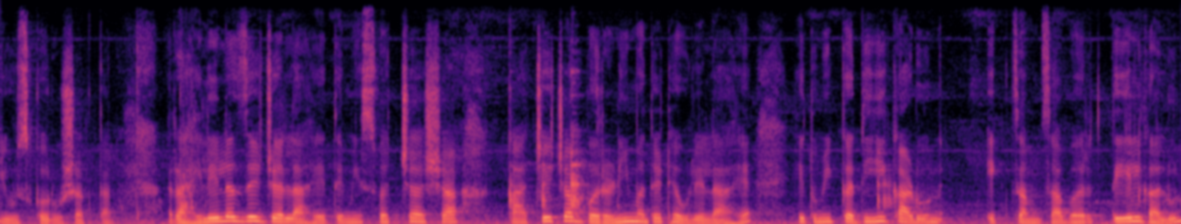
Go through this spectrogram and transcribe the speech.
यूज करू शकता. राहिलेलं जे जेल आहे ते मी स्वच्छ अशा काचेच्या बरणीमध्ये ठेवलेलं आहे. हे तुम्ही कधीही काढून एक चमचाभर तेल घालून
